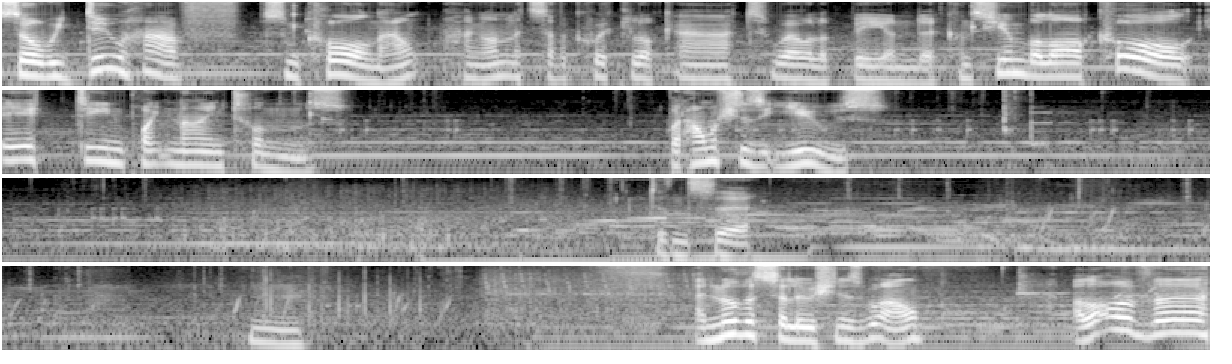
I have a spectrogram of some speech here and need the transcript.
So we do have some coal now. Hang on, let's have a quick look at where will it be under consumable ore coal, 18.9 tons. But how much does it use? Doesn't say. Hmm. Another solution as well. A lot of uh,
